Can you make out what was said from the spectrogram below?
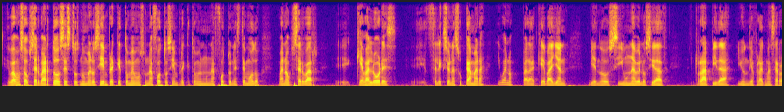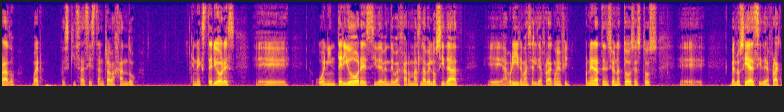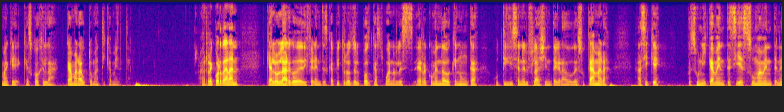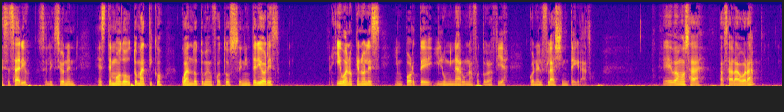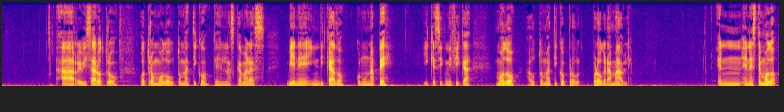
vamos a observar todos estos números siempre que tomemos una foto siempre que tomen una foto en este modo van a observar qué valores selecciona su cámara y bueno, para que vayan viendo si una velocidad rápida y un diafragma cerrado, bueno, pues quizás si están trabajando en exteriores eh, o en interiores, si deben de bajar más la velocidad, eh, abrir más el diafragma, en fin, poner atención a todos estos eh, velocidades y diafragma que escoge la cámara automáticamente. Recordarán que a lo largo de diferentes capítulos del podcast, bueno, les he recomendado que nunca utilicen el flash integrado de su cámara. Así que, pues únicamente si es sumamente necesario, seleccionen este modo automático cuando tomen fotos en interiores y bueno, que no les importe iluminar una fotografía con el flash integrado. Eh, vamos a pasar ahora a revisar otro otro modo automático que en las cámaras viene indicado con una P y que significa modo automático programable. En, en, este modo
